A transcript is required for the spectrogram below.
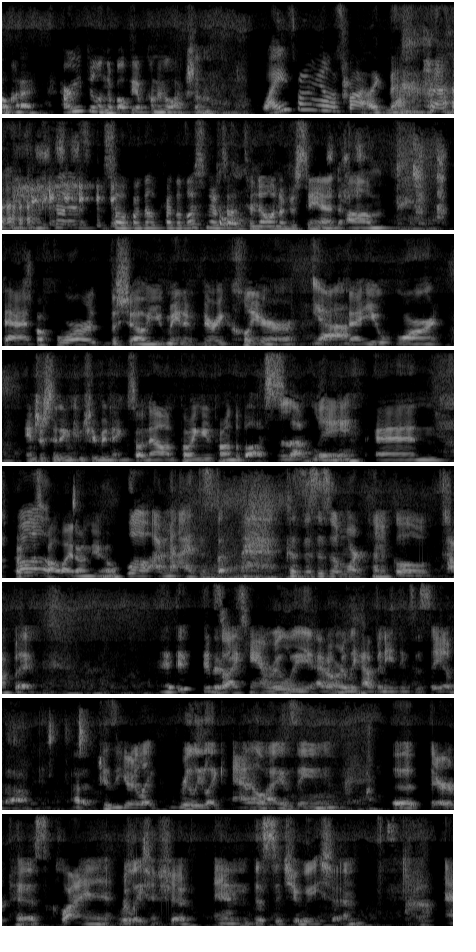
Okay. How are you feeling about the upcoming election? Why are you throwing me on the spot like that? because so for the for the listeners to, to know and understand um, that before the show you made it very clear yeah. that you weren't interested in contributing. So now i'm throwing you in front of the bus. Lovely. and putting Well- the spotlight on you. Well, I'm I just because this is a more clinical topic, it, it so I can't really, I don't really have anything to say about it uh, because you're like really like analyzing the therapist client relationship in this situation,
